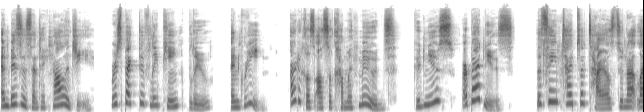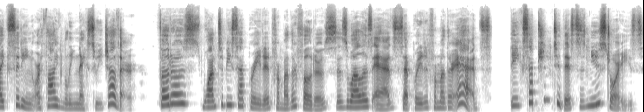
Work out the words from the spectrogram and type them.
and business and technology, respectively pink, blue, and green. Articles also come with moods good news or bad news. The same types of tiles do not like sitting orthogonally next to each other. Photos want to be separated from other photos, as well as ads separated from other ads. The exception to this is news stories.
